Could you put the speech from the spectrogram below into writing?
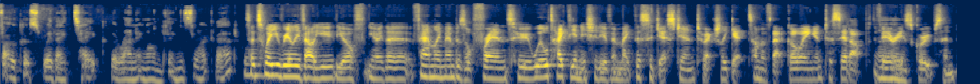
focus where they take the running on things like that. So it's where you really value your, you know, the family members or friends who will take the initiative and make the suggestion to actually get some of that going and to set up the various mm. groups and,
